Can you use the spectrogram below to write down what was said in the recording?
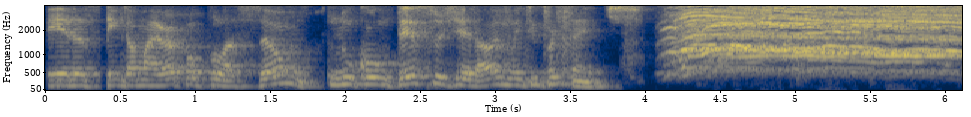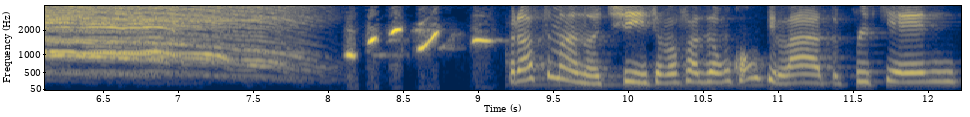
primeiras tendo a maior população, no contexto geral, é muito importante. Próxima notícia, eu vou fazer um compilado, porque não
